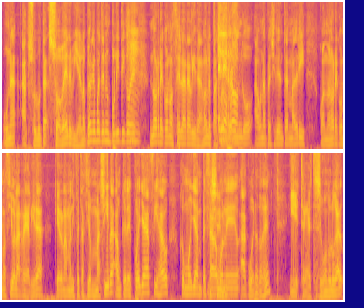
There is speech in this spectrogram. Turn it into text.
una absoluta soberbia. Lo peor que puede tener un político es no reconocer la realidad, ¿no? Le pasó El domingo a una presidenta en Madrid cuando no reconoció la realidad, que era una manifestación masiva, aunque después ya fijaos cómo ya empezaba Sí. a poner acuerdos, ¿eh? Y este, en este segundo lugar,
